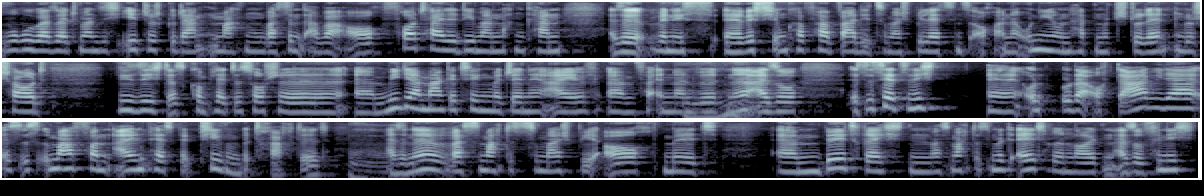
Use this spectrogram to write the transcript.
worüber sollte man sich ethisch Gedanken machen, was sind aber auch Vorteile, die man machen kann. Also wenn ich es äh, richtig im Kopf habe, war die zum Beispiel letztens auch an der Uni und hat mit Studenten geschaut, wie sich das komplette Social äh, Media Marketing mit Gen AI äh, verändern mhm. wird. Ne? Also es ist jetzt nicht äh, oder auch da wieder, es ist immer von allen Perspektiven betrachtet. Mhm. Also ne, was macht es zum Beispiel auch mit ähm, Bildrechten, was macht es mit älteren Leuten? Also finde ich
